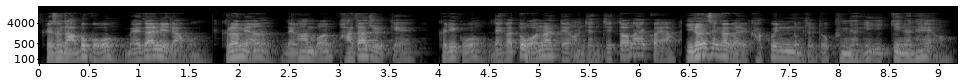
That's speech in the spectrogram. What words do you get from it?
그래서 나보고 매달리라고. 그러면 내가 한번 받아줄게. 그리고 내가 또 원할 때 언제든지 떠날 거야. 이런 생각을 갖고 있는 놈들도 분명히 있기는 해요.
